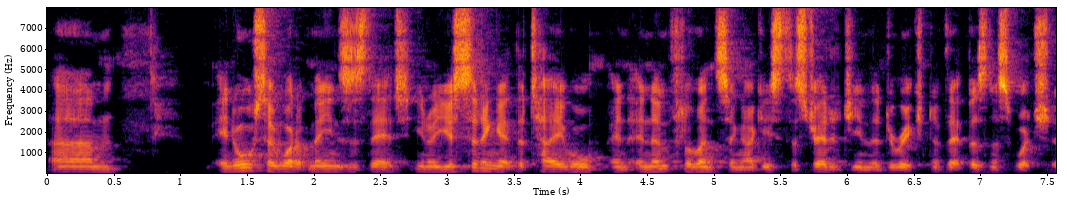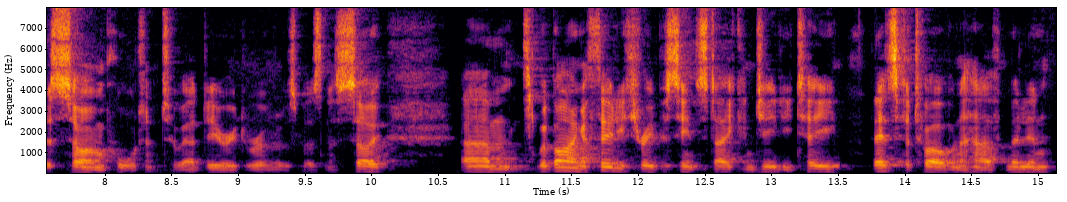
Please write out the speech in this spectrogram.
Um, and also what it means is that you know you're sitting at the table and, and, influencing i guess the strategy and the direction of that business which is so important to our dairy derivatives business so um, we're buying a 33% stake in GDT. That's for 12.5 million.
